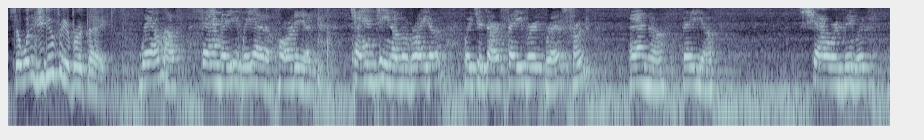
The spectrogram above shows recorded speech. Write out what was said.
So what did you do for your birthday? Well, my family, we had a party at Cantina Laredo, which is our favorite restaurant, and uh, they uh, showered me with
